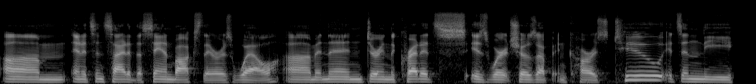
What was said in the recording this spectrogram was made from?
um, and it's inside of the sandbox there as well. Um, and then during the credits is where it shows up in Cars Two. It's in the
